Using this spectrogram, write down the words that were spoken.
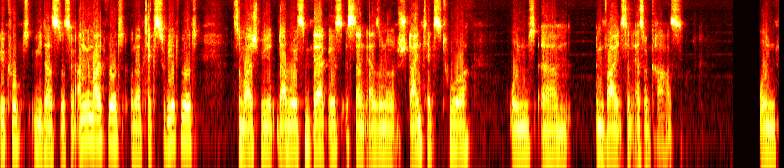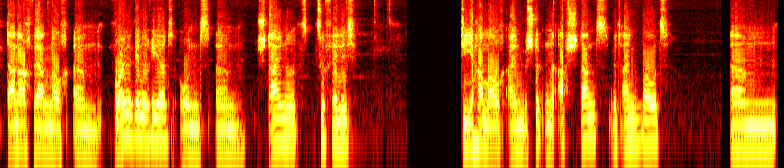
geguckt, wie das sozusagen angemalt wird oder texturiert wird. Zum Beispiel, da wo jetzt ein Berg ist, ist dann eher so eine Steintextur und ähm, im Wald ist dann eher so Gras. Und danach werden noch ähm, Bäume generiert und ähm, Steine zufällig. Die haben auch einen bestimmten Abstand mit eingebaut. Ähm,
